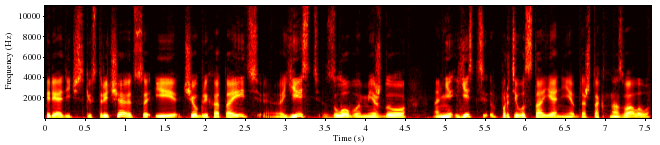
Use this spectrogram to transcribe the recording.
периодически встречаются, и чего греха таить, есть злоба между есть противостояние, я бы даже так назвал его,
